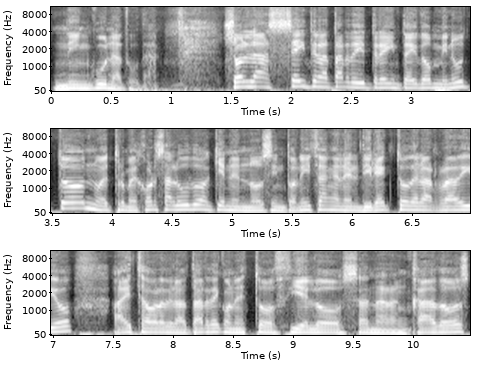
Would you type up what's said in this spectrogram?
ninguna duda. Son las 6 de la tarde y 32 minutos. Nuestro mejor saludo a quienes nos sintonizan en el directo de la radio a esta hora de la tarde con estos cielos anaranjados,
